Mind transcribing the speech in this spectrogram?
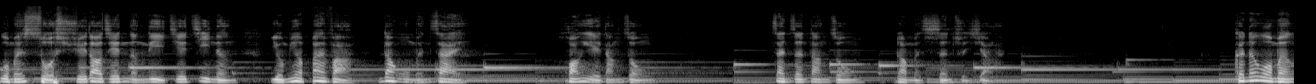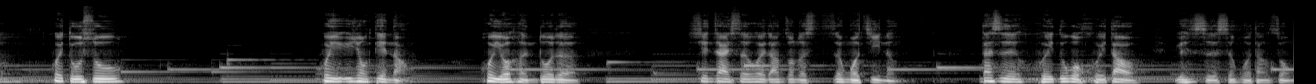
我们所学到这些能力、这些技能，有没有办法让我们在荒野当中、战争当中，让我们生存下来？可能我们会读书，会运用电脑，会有很多的现在社会当中的生活技能。但是回，如果回到原始的生活当中，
